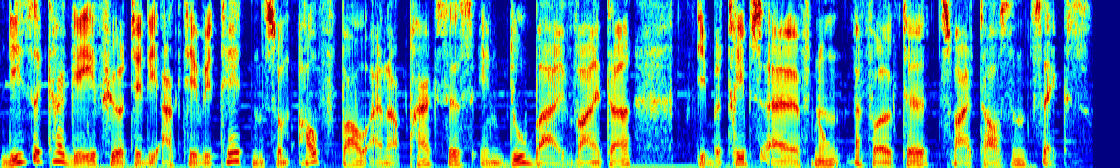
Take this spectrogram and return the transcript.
Diese KG führte die Aktivitäten zum Aufbau einer Praxis in Dubai weiter. Die Betriebseröffnung erfolgte 2006.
